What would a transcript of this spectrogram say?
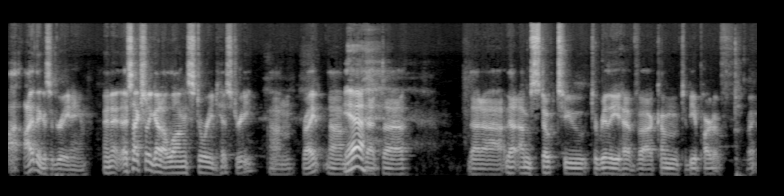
I think it's a great name, and it's actually got a long storied history, um, right? Um, yeah. That uh, that uh, that I'm stoked to to really have uh, come to be a part of. Right.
